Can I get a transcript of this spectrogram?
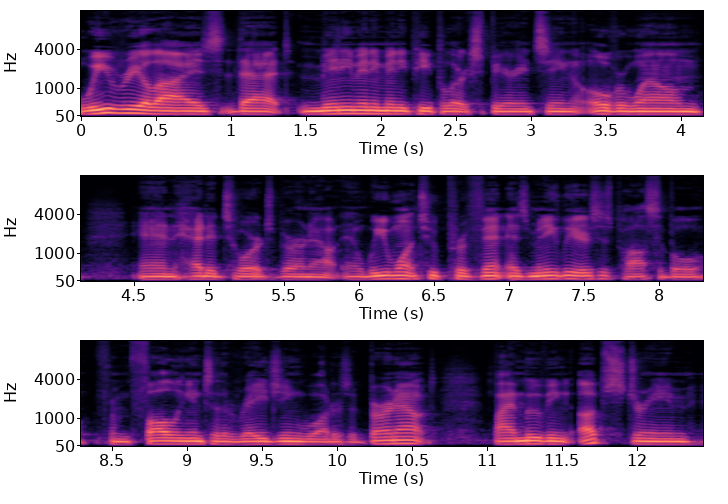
we realize that many, many, many people are experiencing overwhelm and headed towards burnout. And we want to prevent as many leaders as possible from falling into the raging waters of burnout by moving upstream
